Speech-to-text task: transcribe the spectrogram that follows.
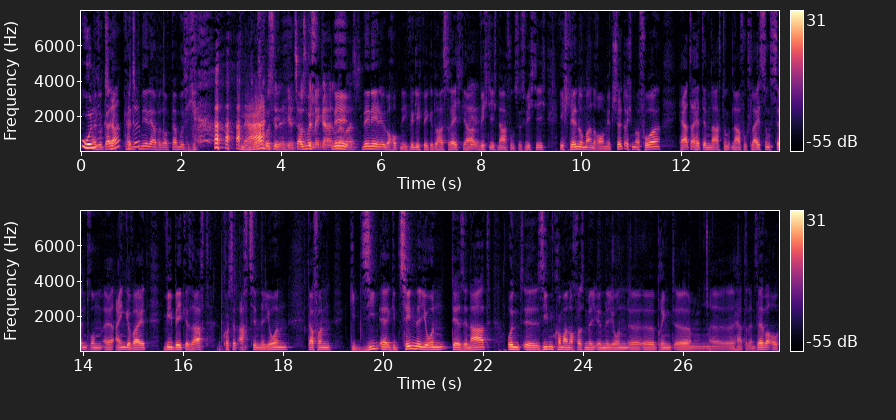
Und, also kann, ja, kann, bitte? Nee, ja, pass auf, da muss ich. Na, muss ich jetzt da muss, meckern nee, oder was? Nee, nee, nee, überhaupt nicht. Wirklich, Bicke, du hast recht. Ja, nee. wichtig, Nachwuchs ist wichtig. Ich stelle nur mal einen Raum. Jetzt stellt euch mal vor, Hertha hätte ein Nachwuchsleistungszentrum äh, eingeweiht. Wie Beek gesagt, kostet 18 Millionen. Davon gibt, sieben, äh, gibt 10 Millionen der Senat und äh, 7, noch was äh, Millionen äh, äh, bringt ähm, äh, Hertha dann selber auf,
